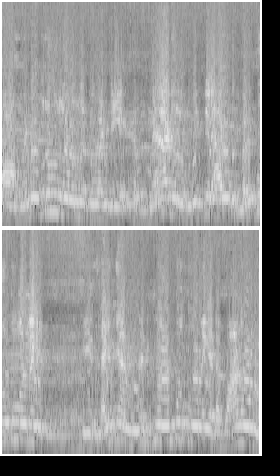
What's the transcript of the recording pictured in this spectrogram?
ఆ మణిపురంలో ఉన్నటువంటి యొక్క మేడలు మిద్దులు ఆవులు పడిపోతూ ఉన్నాయి. ఈ సైన్యాన్ని నడిపి వెళ్ళిపోతూ ఉన్నాయి కదా బాణువులు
